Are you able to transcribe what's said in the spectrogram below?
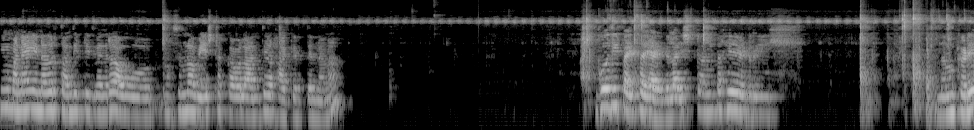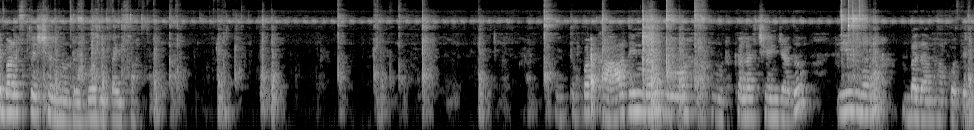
ಹಿಂಗೆ ಮನೆಯಾಗ ಏನಾದರೂ ತಂದಿಟ್ಟಿದ್ವಿ ಅಂದ್ರೆ ಅವು ಸುಮ್ಮನೆ ವೇಸ್ಟ್ ಹಾಕಾವಲ್ಲ ಅಂತೇಳಿ ಹಾಕಿರ್ತೇನೆ ನಾನು. ಗೋಧಿ ಪಾಯಸ ಯಾರಿಗೆಲ್ಲ ಇಷ್ಟ ಅಂತ ಹೇಳ್ರಿ. ನಮ್ಮ ಕಡೆ ಭಾಳ ಸ್ಪೆಷಲ್ ನೋಡ್ರಿ ಗೋಧಿ ಪಾಯಸ. ತುಪ್ಪ ಕಾದಿಂದ ನೋಡ್ರಿ ಕಲರ್ ಚೇಂಜ್ ಅದು. ಈಗ ನಾನು ಬಾದಾಮ್ ಹಾಕೋತೇನೆ.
